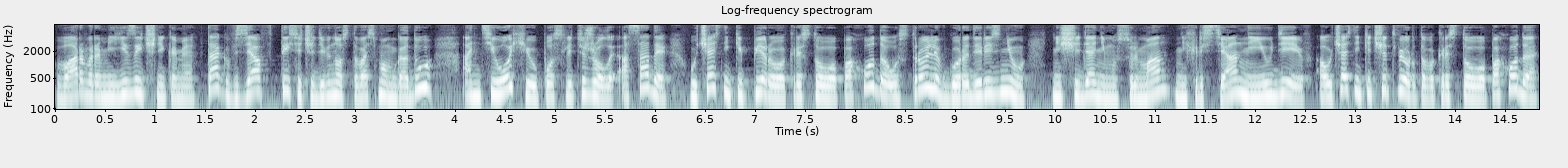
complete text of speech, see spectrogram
варварами-язычниками. Так, взяв в 1098 году Антиохию после тяжелой осады, участники первого крестового похода устроили в городе резню, не щадя ни мусульман, ни христиан, ни иудеев. А участники четвертого крестового похода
